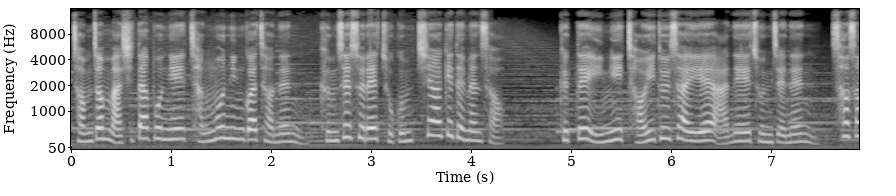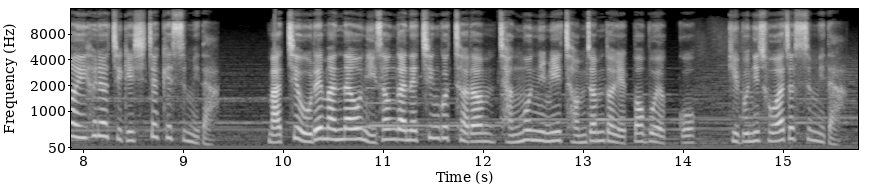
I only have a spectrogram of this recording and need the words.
점점 마시다 보니 장모님과 저는 금세 술에 조금 취하게 되면서 그때 이미 저희 둘 사이의 아내의 존재는 서서히 흐려지기 시작했습니다. 마치 오래 만나온 이성 간의 친구처럼 장모님이 점점 더 예뻐 보였고 기분이 좋아졌습니다.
